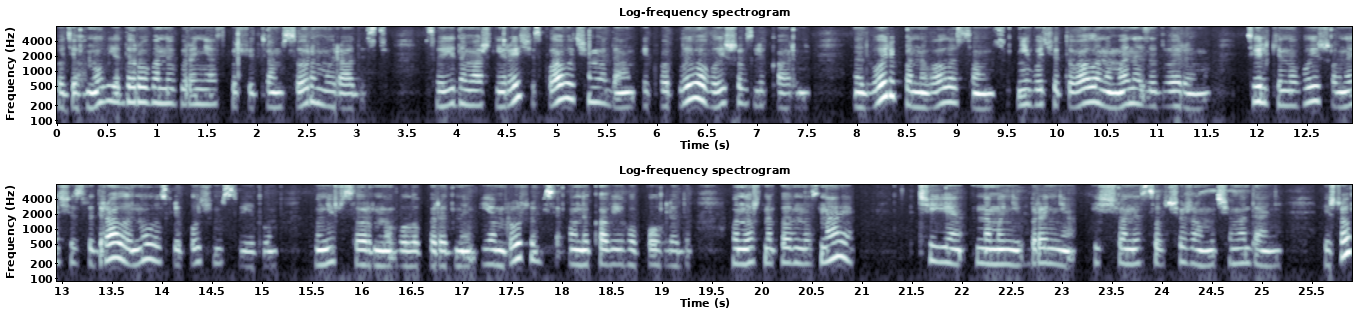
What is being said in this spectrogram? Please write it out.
Одягнув я дароване вбрання з почуттям сорому і радості. Свої домашні речі склав у чемодан і квапливо вийшов з лікарні. На дворі панувало сонце, ніби чатувало на мене за дверима. Тільки но вийшов, наче з відра линуло сліпучим світлом. Мені ж соромно було перед ним. Я мружився, уникав його погляду. Воно ж, напевно, знає, чи є на мені вбрання і що несу в чужому чемодані. Ішов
